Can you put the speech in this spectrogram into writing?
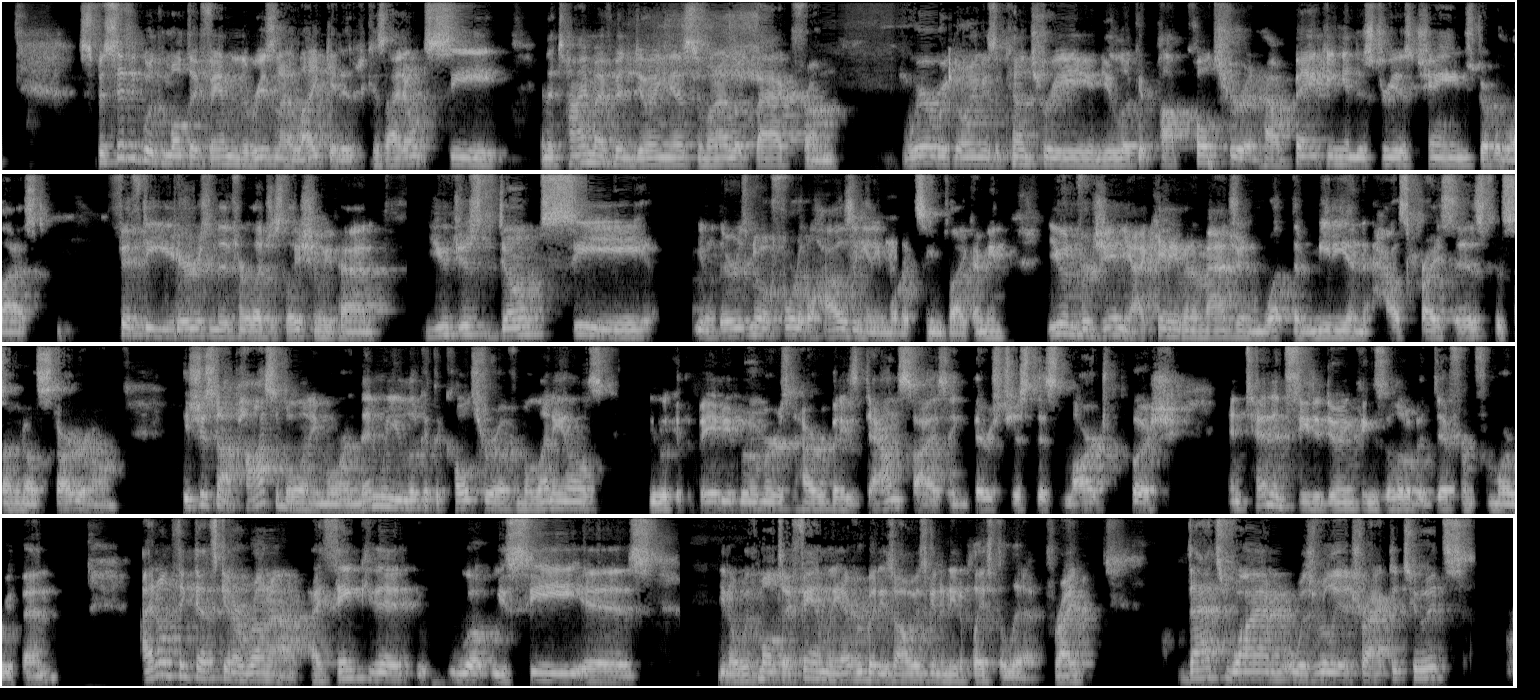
Specific with multifamily the reason i like it is because i don't see in the time i've been doing this and when i look back from where we're going as a country and you look at pop culture and how banking industry has changed over the last 50 years and the different legislation we've had, you just don't see, you know, there is no affordable housing anymore, it seems like. I mean, you in Virginia, I can't even imagine what the median house price is for someone else starter home. It's just not possible anymore. And then when you look at the culture of millennials, you look at the baby boomers and how everybody's downsizing, there's just this large push and tendency to doing things a little bit different from where we've been. I don't think that's going to run out. I think that what we see is you know, with multifamily, everybody's always going to need a place to live, right? That's why I was really attracted to it.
